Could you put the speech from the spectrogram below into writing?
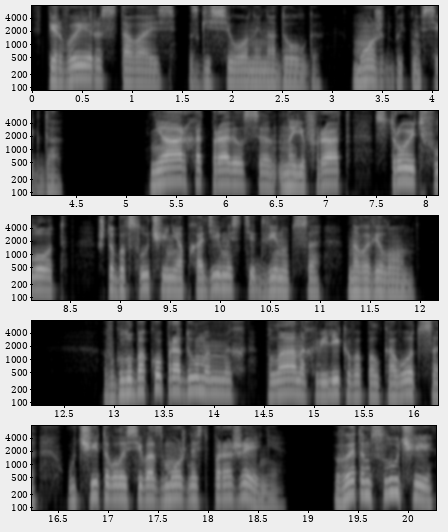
впервые расставаясь с Гесионой надолго, может быть, навсегда. Неарх отправился на Ефрат строить флот, чтобы в случае необходимости двинуться на Вавилон. В глубоко продуманных планах великого полководца учитывалась и возможность поражения. В этом случае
